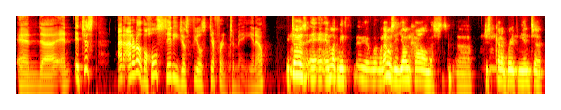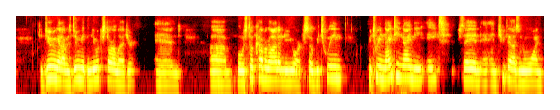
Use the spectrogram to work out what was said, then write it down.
and uh and it just I, I don't know the whole city just feels different to me you know it does and, and look I mean when I was a young columnist uh just kind of breaking into to doing it I was doing it the Newark Star Ledger and um, but was still covering a lot of New York so between between 1998, say, and, and 2001,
